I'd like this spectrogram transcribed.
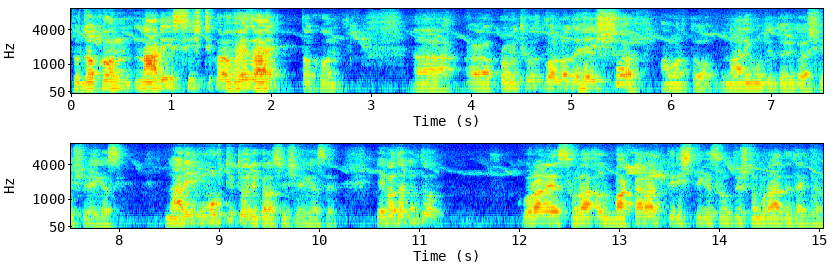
তো যখন নারী সৃষ্টি করা হয়ে যায়, তখন প্রমিথুস বলল যে, হে ঈশ্বর, আমার তো নারী মূর্তি তৈরি করা শেষ হয়ে গেছে। নারী মূর্তি তৈরি করা শেষ হয়ে গেছে। এ কথা কিন্তু কোরআনে সুরা আল বাকারা তিরিশ থেকে চৌত্রিশ নম্বর আয়াতে দেখবেন।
